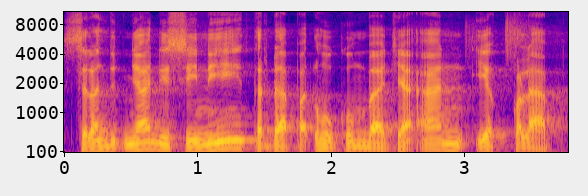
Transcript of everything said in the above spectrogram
Selanjutnya di sini terdapat hukum bacaan iqlab.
